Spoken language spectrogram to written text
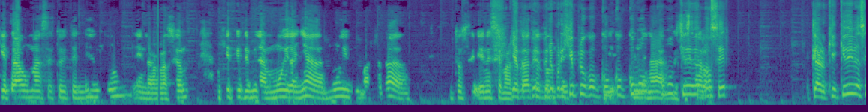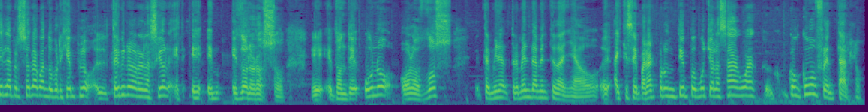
qué traumas estoy teniendo en la relación. Hay gente que termina muy dañada, muy maltratada. Entonces, en ese maltrato... pero, por ejemplo, ¿cómo, cómo, cómo qué debemos hacer? Claro, ¿qué, debe hacer la persona cuando, por ejemplo, el término de relación es, doloroso, eh, donde uno o los dos terminan tremendamente dañados? Eh, ¿Hay que separar por un tiempo mucho las aguas? ¿Cómo, enfrentarlo?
